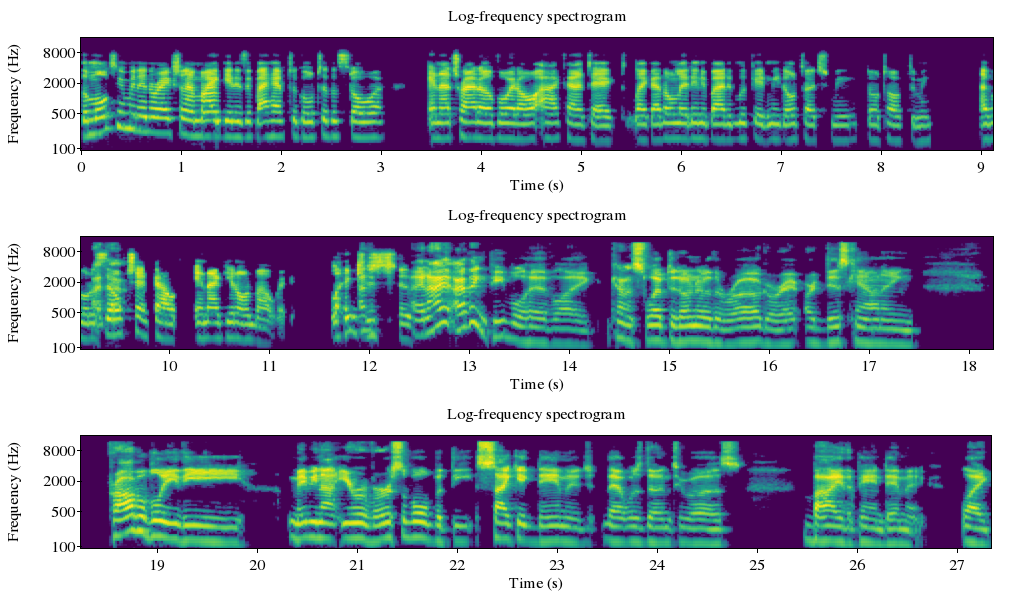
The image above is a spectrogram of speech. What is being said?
The most human interaction I might get is if I have to go to the store and I try to avoid all eye contact. Like I don't let anybody look at me, don't touch me, don't talk to me. I go to self checkout and I get on my way. Like I- just and I, I think people have like kind of swept it under the rug or are discounting probably the maybe not irreversible but the psychic damage that was done to us by the pandemic like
